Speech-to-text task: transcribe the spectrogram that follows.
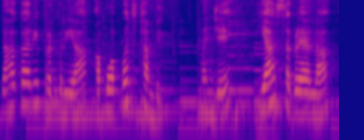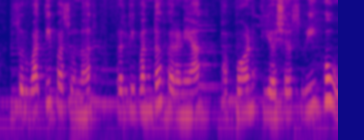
दाहकारी प्रक्रिया आपोआपच थांबेल. म्हणजे या सगळ्याला सुरुवातीपासूनच प्रतिबंध करण्यात आपण यशस्वी होऊ.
